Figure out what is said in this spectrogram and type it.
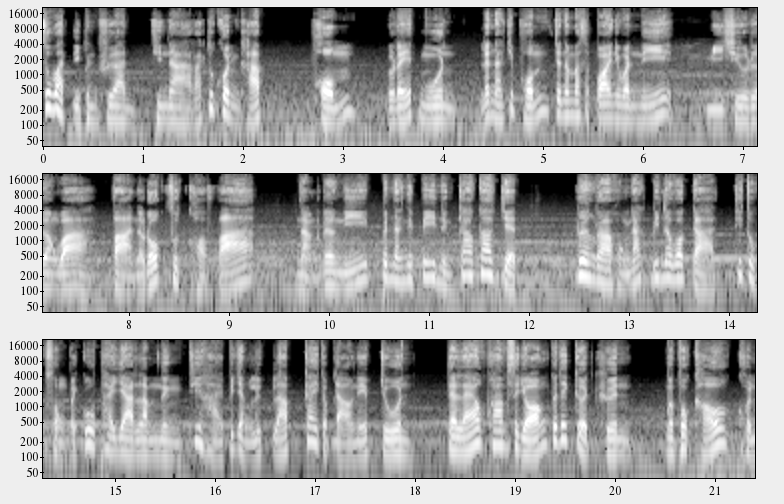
สวัสดีเพื่อนๆ ที่น่ารักทุกคนครับ ผมเรดมูนและหนังที่ผมจะนำมาสปอยในวันนี้ มีชื่อเรื่องว่าฝ่านรกสุดขอบฟ้า หนังเรื่องนี้เป็นหนังในปี 1997 เรื่องราวของนักบินอวกาศที่ถูกส่งไปกู้พยานลำหนึ่งที่หายไปอย่างลึกลับใกล้กับดาวเนปจูน แต่แล้วความสยองก็ได้เกิดขึ้น เมื่อพวกเขาค้น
